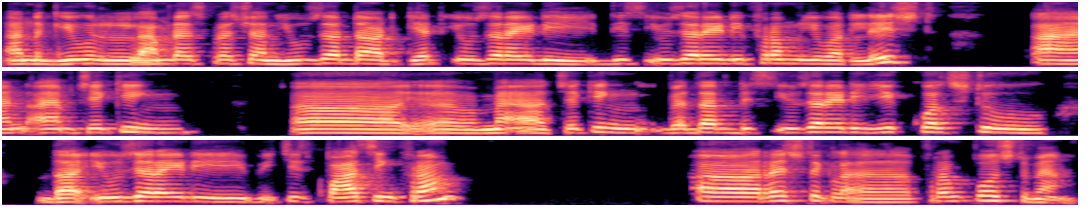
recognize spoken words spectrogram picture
and give lambda expression user dot get user id. This user id from your list, and I am checking checking whether this user id equals to the user id which is passing from uh, rest from postman.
